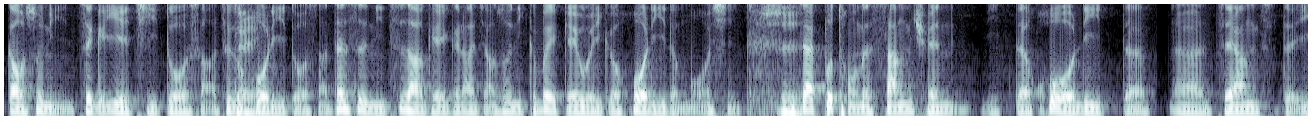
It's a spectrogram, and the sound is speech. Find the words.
告诉你这个业绩多少，这个获利多少，但是你至少可以跟他讲说，你可不可以给我一个获利的模型？是在不同的商圈，你的获利的呃这样子的一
